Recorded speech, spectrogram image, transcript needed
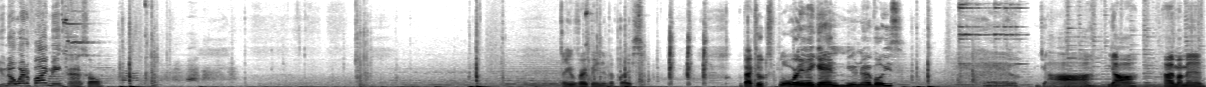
you know where to find me. asshole. Thank you for being in the place. We're back to exploring again, you know, boys. Yeah, yeah. Hi, my man.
